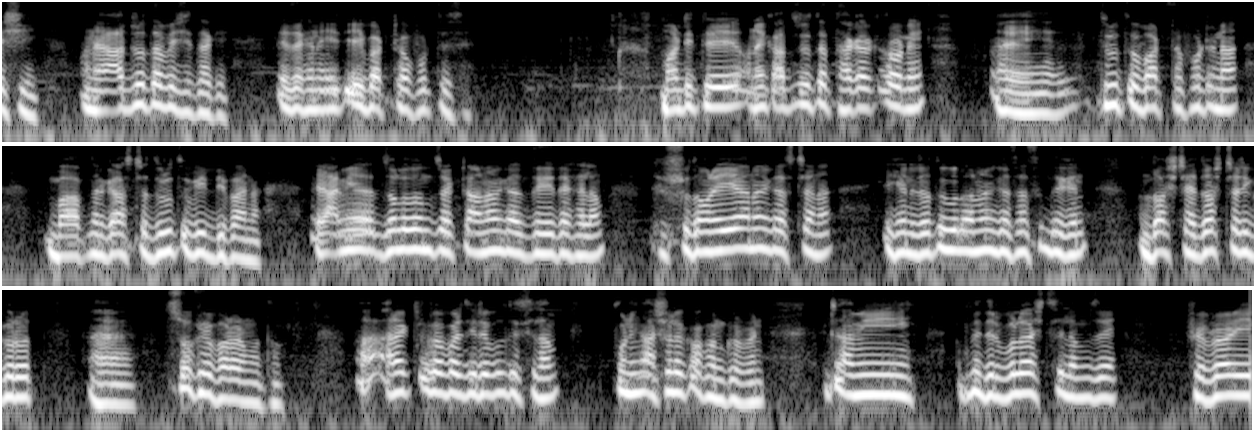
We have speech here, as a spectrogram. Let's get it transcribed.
বেশি মানে আর্দ্রতা বেশি থাকে। এই দেখেন, এই এই বারটাও ফুটতেছে মাটিতে অনেক আর্দ্রতা থাকার কারণে দ্রুত বারটা ফোটে না বা আপনার গাছটা দ্রুত বৃদ্ধি পায় না। আমি জলতন্ত্র একটা আনার গাছ দিয়ে দেখালাম। শুধু আমার এই আনার গাছটা না, এখানে যতগুলো আনার গাছ আছে দেখেন, দশটায় দশটারই গ্রোথ চোখে পড়ার মতো। আরেকটা ব্যাপার যেটা বলতেছিলাম, পুনিং আসলে কখন করবেন? এটা আমি আপনাদের বলে আসছিলাম যে, ফেব্রুয়ারি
